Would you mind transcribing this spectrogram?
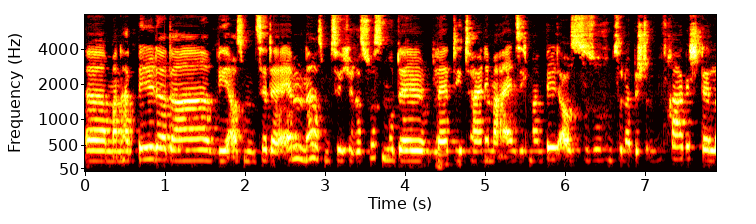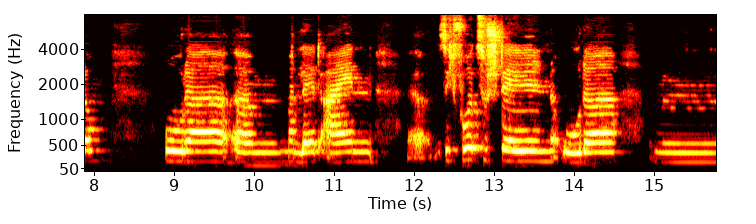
äh, man hat Bilder da, wie aus dem ZRM, ne, aus dem Zürcher Ressourcenmodell, und lädt die Teilnehmer ein, sich mal ein Bild auszusuchen zu einer bestimmten Fragestellung. Oder ähm, man lädt ein, äh, sich vorzustellen oder mm,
